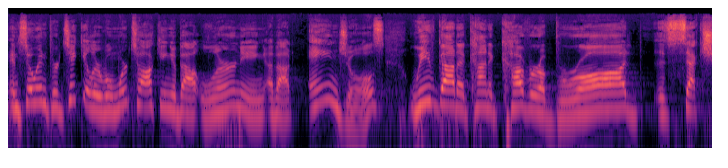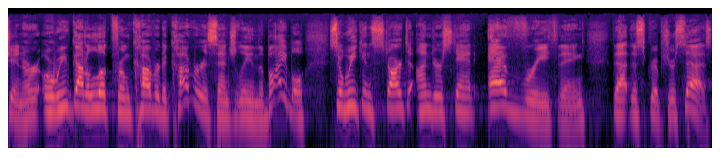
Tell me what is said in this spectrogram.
And so, in particular, when we're talking about learning about angels, we've got to kind of cover a broad uh, section, or, or we've got to look from cover to cover, essentially, in the Bible, so we can start to understand everything that the scripture says.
